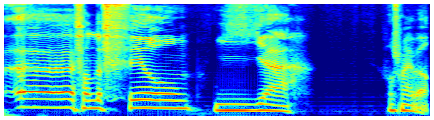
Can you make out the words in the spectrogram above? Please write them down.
Eh, van de film, ja. Volgens mij wel.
